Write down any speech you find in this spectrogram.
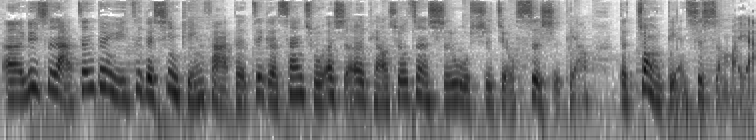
呃，律师啊，针对于这个性平法的这个删除二十二条，修正十五、十九、四十条的重点是什么呀？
